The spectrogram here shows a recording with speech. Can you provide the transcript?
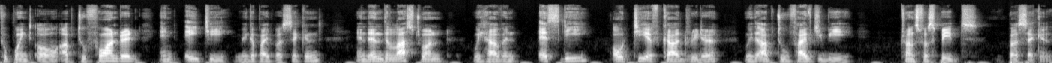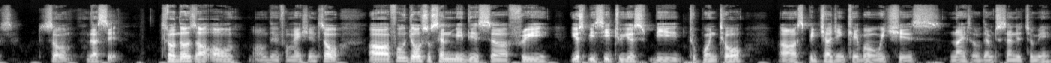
2.0 up to 480 megabytes per second. And then the last one we have an SD or TF card reader with up to 5 GB transfer speeds per second. So that's it. So those are all of the information. So uh Flujo also sent me this uh, free USB-C to USB 2.0 uh, speed charging cable, which is nice of them to send it to me.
